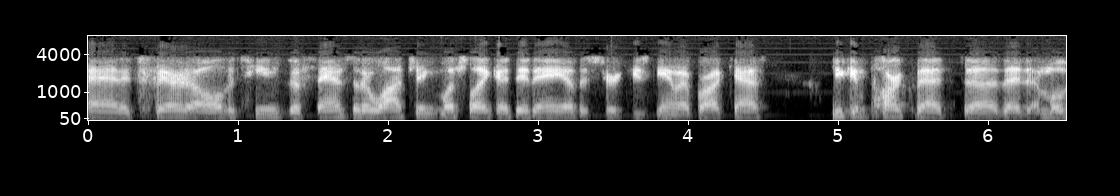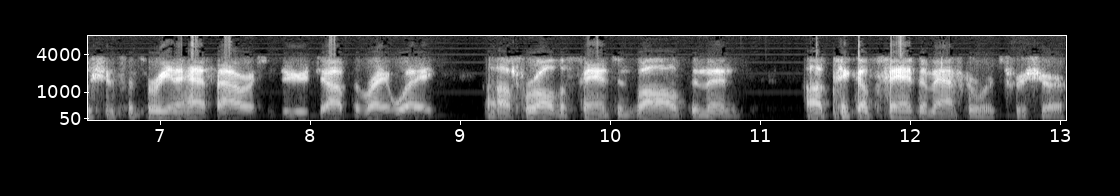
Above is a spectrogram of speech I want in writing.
and it's fair to all the teams, the fans that are watching, much like I did any other Syracuse game I broadcast, you can park that uh, that emotion for three and a half hours and do your job the right way uh, for all the fans involved, and then uh, pick up fandom afterwards for sure.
